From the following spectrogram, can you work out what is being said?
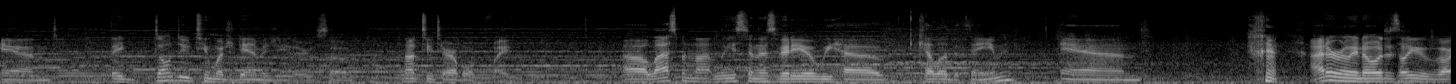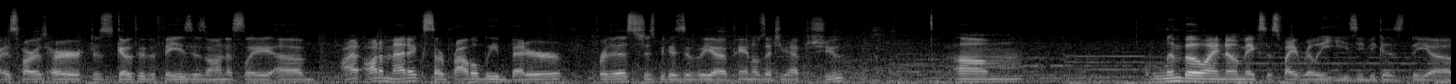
and they don't do too much damage either. So not too terrible of a fight. Uh, last but not least in this video, we have Kela De Thaym and I don't really know what to tell you as far as her. Just go through the phases, honestly. Um, automatics are probably better for this just because of the uh, panels that you have to shoot. Um, Limbo, I know, makes this fight really easy because the uh,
